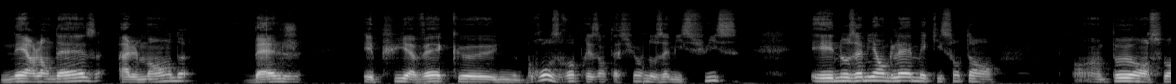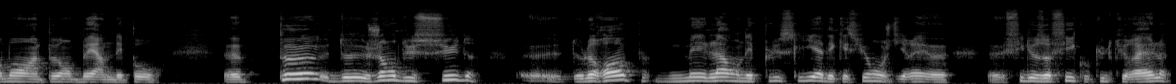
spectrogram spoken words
néerlandaises, allemandes, belges, et puis avec euh, une grosse représentation de nos amis suisses et nos amis anglais, mais qui sont en, un peu en ce moment, un peu en berne, les pauvres. Euh, peu de gens du sud euh, de l'Europe, mais là on est plus lié à des questions, je dirais, philosophiques ou culturelles,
